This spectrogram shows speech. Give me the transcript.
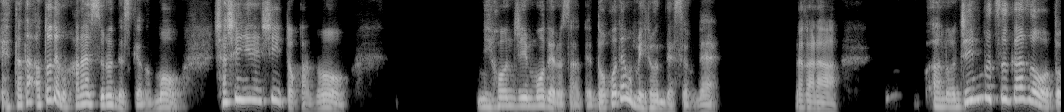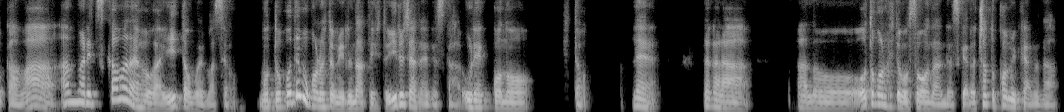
えただ、後でも話するんですけども、写真 AC とかの日本人モデルさんってどこでも見るんですよね。だから、あの、人物画像とかはあんまり使わない方がいいと思いますよ。もうどこでもこの人見るなって人いるじゃないですか。売れっ子の人。ね。だから、あの、男の人もそうなんですけど、ちょっとコミカルな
